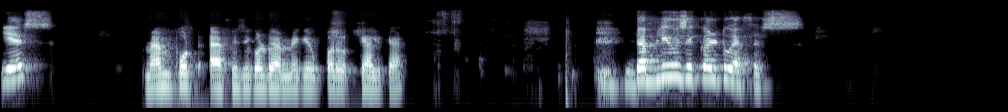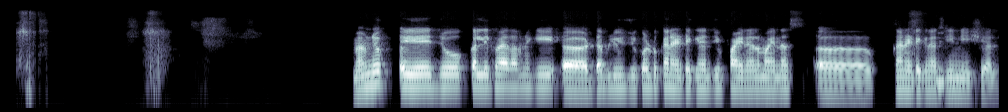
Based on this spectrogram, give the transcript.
Yes. Ma'am put F is equal to M A के ऊपर क्या लिखा है? W is equal to Fs. Ma'am जो ये जो कल लिखवाया था आपने कि W is equal to kinetic energy final minus kinetic energy initial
